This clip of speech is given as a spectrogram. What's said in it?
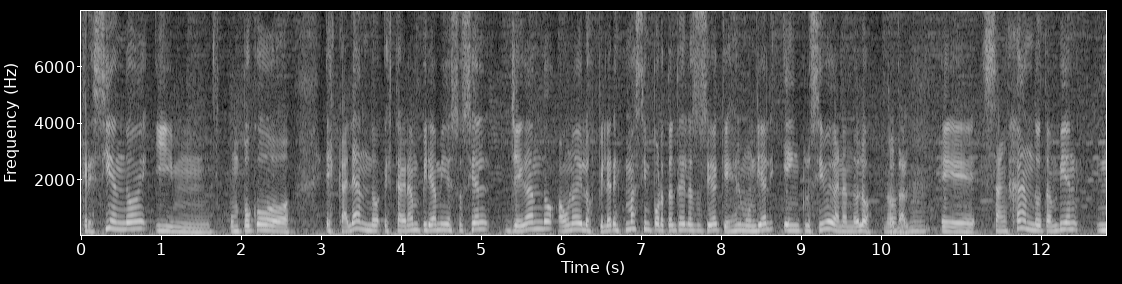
creciendo y mm, un poco escalando esta gran pirámide social, llegando a uno de los pilares más importantes de la sociedad, que es el mundial, e inclusive ganándolo. Total. Eh, zanjando también, mm,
